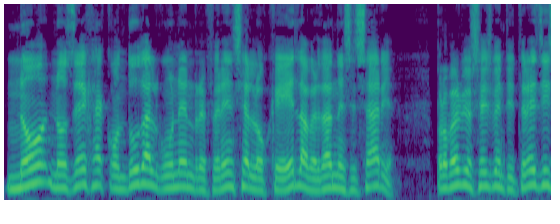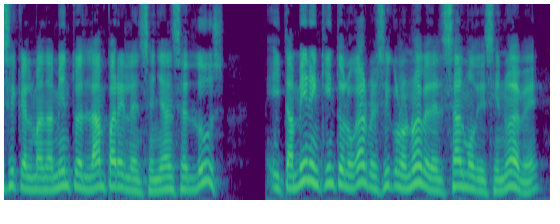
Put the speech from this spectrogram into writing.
no nos deja con duda alguna en referencia a lo que es la verdad necesaria. Proverbios 6:23 dice que el mandamiento es lámpara y la enseñanza es luz. Y también en quinto lugar, versículo 9 del Salmo 19,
